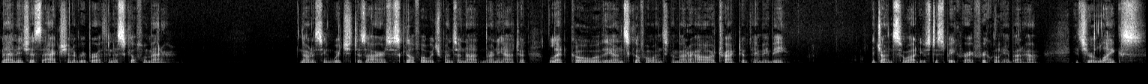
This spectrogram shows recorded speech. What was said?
manage this action of rebirth in a skillful manner, noticing which desires are skillful, which ones are not, learning how to let go of the unskillful ones, no matter how attractive they may be. Ajaan Suwat used to speak very frequently about how it's your likes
